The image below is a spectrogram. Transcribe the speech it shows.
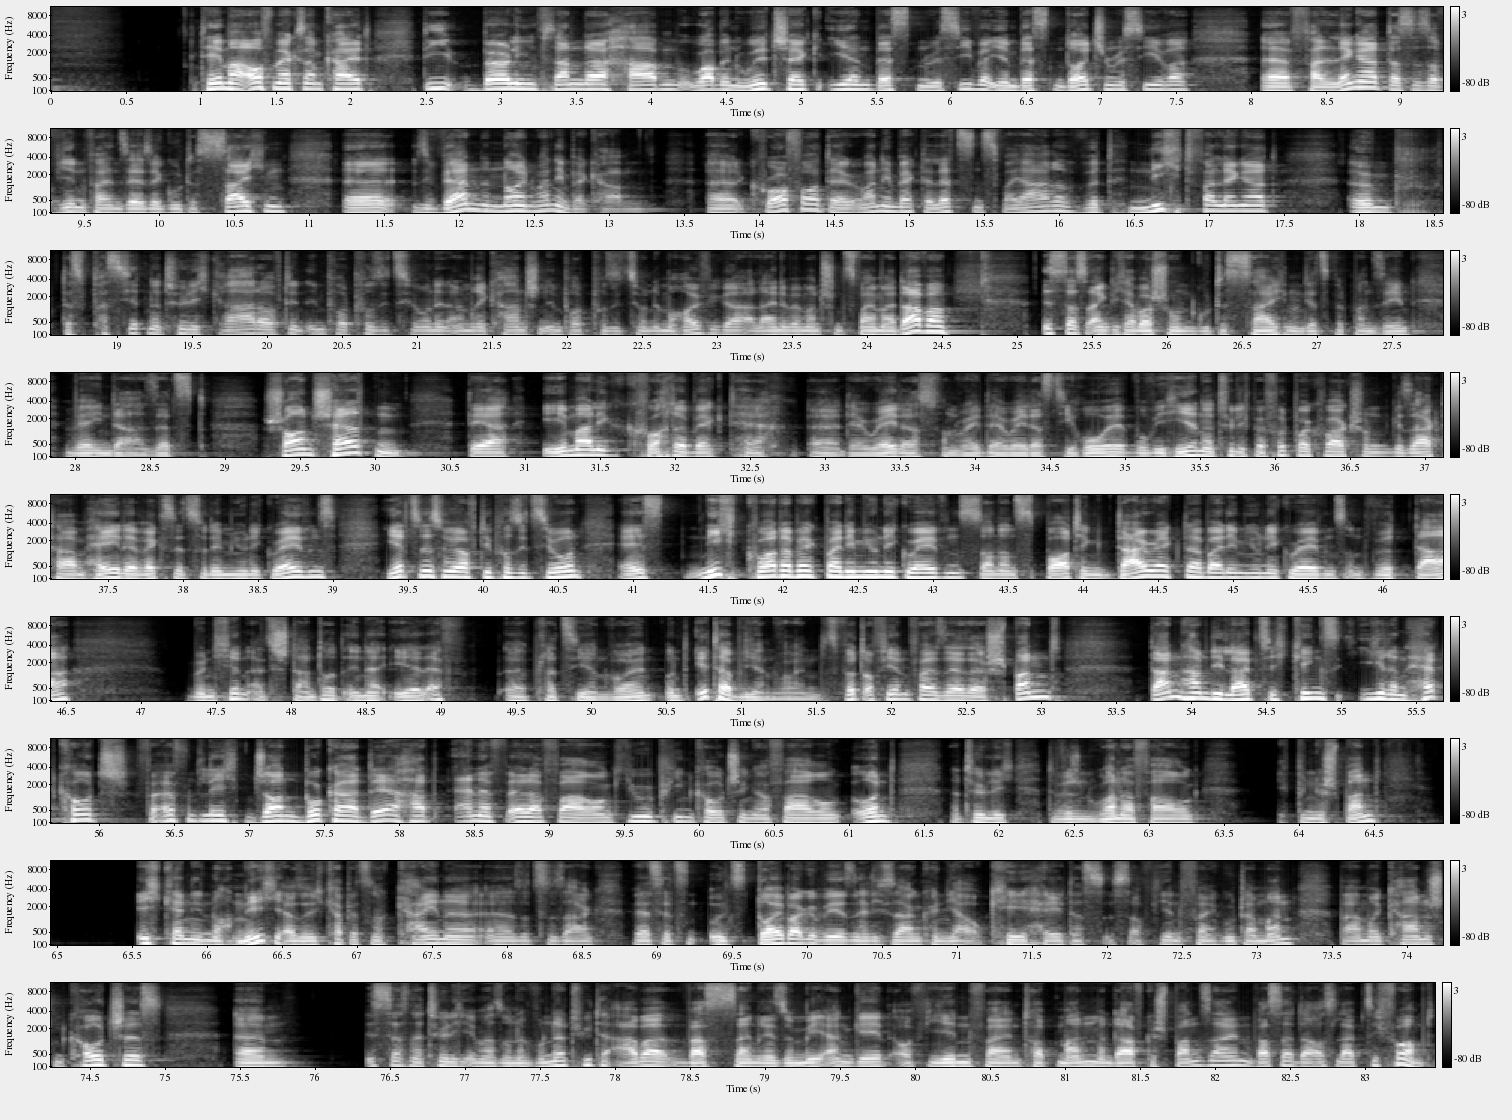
Thema Aufmerksamkeit. Die Berlin Thunder haben Robin Wilczek, ihren besten Receiver, ihren besten deutschen Receiver, äh, verlängert. Das ist auf jeden Fall ein sehr, sehr gutes Zeichen. Äh, sie werden einen neuen Running Back haben. Äh, Crawford, der Running Back der letzten zwei Jahre, wird nicht verlängert. Ähm, das passiert natürlich gerade auf den Importpositionen, den amerikanischen Importpositionen immer häufiger. Alleine wenn man schon zweimal da war, ist das eigentlich aber schon ein gutes Zeichen. Und jetzt wird man sehen, wer ihn da ersetzt. Sean Shelton der ehemalige Quarterback der, äh, der Raiders, von Ra der Raiders Tirol, wo wir hier natürlich bei Football Quark schon gesagt haben, hey, der wechselt zu den Munich Ravens. Jetzt wissen wir auf die Position, er ist nicht Quarterback bei den Munich Ravens, sondern Sporting Director bei den Munich Ravens und wird da München als Standort in der ELF äh, platzieren wollen und etablieren wollen. Das wird auf jeden Fall sehr, sehr spannend. Dann haben die Leipzig Kings ihren Head Coach veröffentlicht, John Booker. Der hat NFL-Erfahrung, European Coaching-Erfahrung und natürlich Division One-Erfahrung. Ich bin gespannt. Ich kenne ihn noch nicht, also ich habe jetzt noch keine äh, sozusagen, wäre es jetzt ein Ulz Däuber gewesen, hätte ich sagen können, ja, okay, hey, das ist auf jeden Fall ein guter Mann. Bei amerikanischen Coaches ähm, ist das natürlich immer so eine Wundertüte, aber was sein Resümee angeht, auf jeden Fall ein Top-Mann. Man darf gespannt sein, was er da aus Leipzig formt.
